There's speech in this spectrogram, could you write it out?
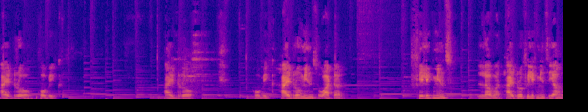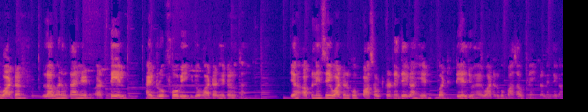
hydrophobic hydrophobic hydro means water philic means lover hydrophilic means यह वाटर लवर होता है हेड और टेल हाइड्रोफोबिक जो वाटर हेटर होता है। यह अपने से वाटर को पास आउट करने देगा हेड बट टेल जो है वाटर को पास आउट नहीं करने देगा।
